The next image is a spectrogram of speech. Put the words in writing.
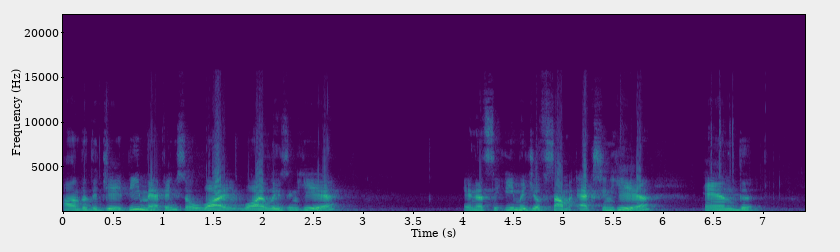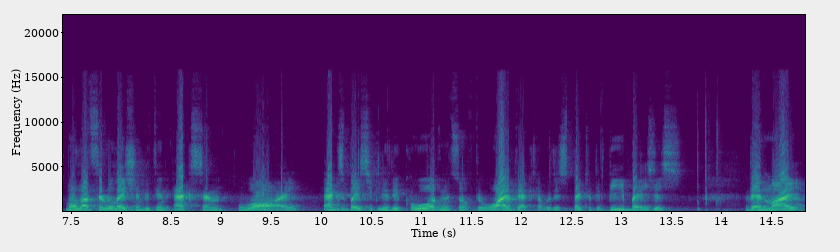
under the JB mapping, so y, y lives in here, and that's the image of some x in here, and well, that's the relation between x and y, x basically the coordinates of the y vector with respect to the b basis, then my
